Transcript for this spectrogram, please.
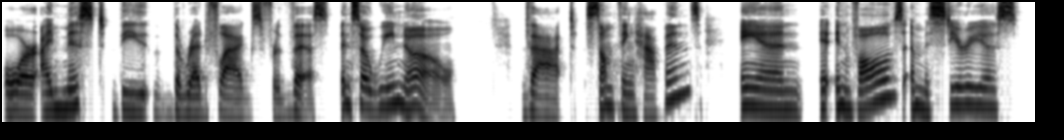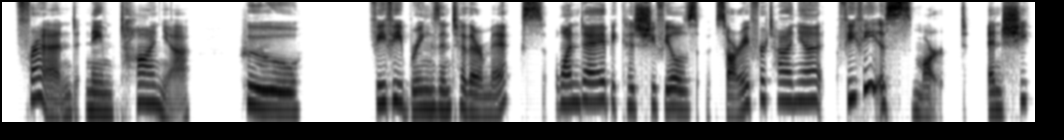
Or I missed the the red flags for this. And so we know that something happens and it involves a mysterious friend named Tanya who Fifi brings into their mix one day because she feels sorry for Tanya. Fifi is smart and she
